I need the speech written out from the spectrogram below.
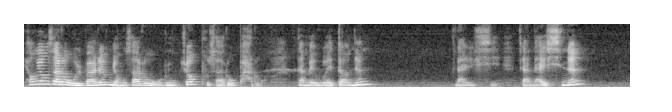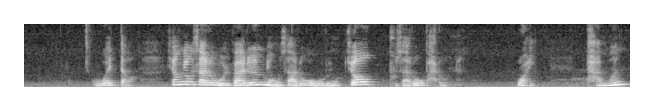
형용사로 올바른, 명사로 오른쪽, 부사로 바로. 그 다음에 weather는 날씨. 자, 날씨는 weather. 형용사로 올바른, 명사로 오른쪽, 부사로 바로는 right. 밤은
